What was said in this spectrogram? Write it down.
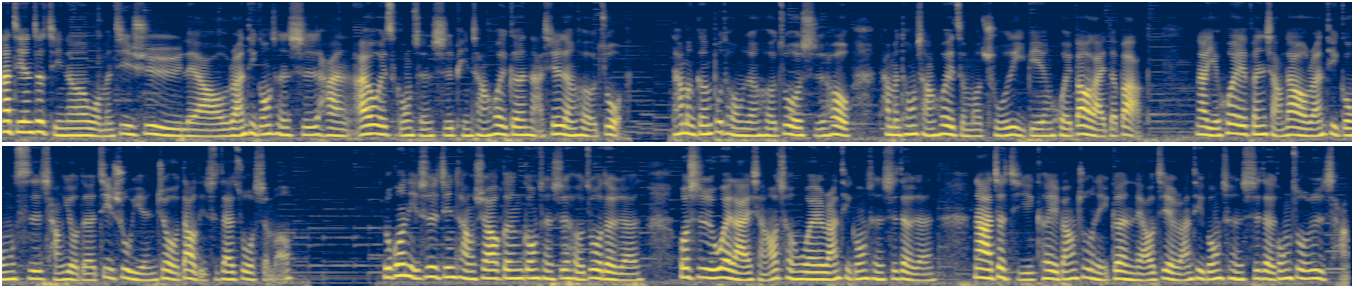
那今天这集呢，我们继续聊软体工程师和 iOS 工程师平常会跟哪些人合作？他们跟不同人合作的时候，他们通常会怎么处理别人回报来的 bug？那也会分享到软体公司常有的技术研究到底是在做什么。如果你是经常需要跟工程师合作的人，或是未来想要成为软体工程师的人，那这集可以帮助你更了解软体工程师的工作日常。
